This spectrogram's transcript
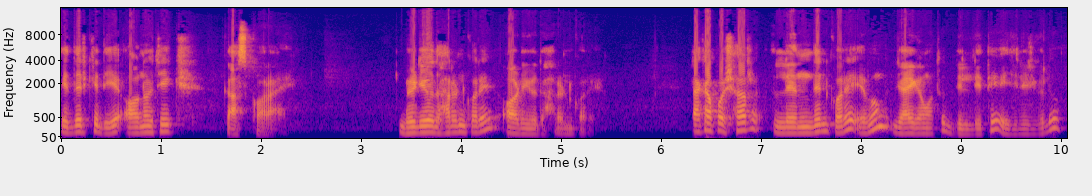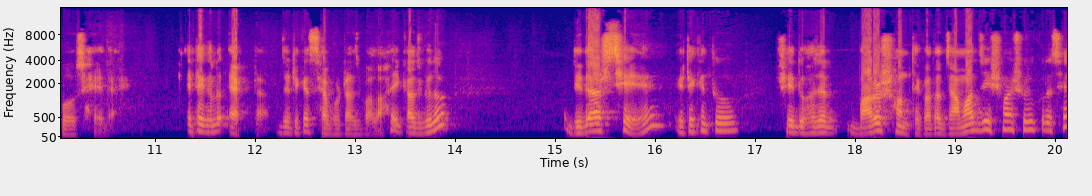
এদেরকে দিয়ে অনৈতিক কাজ করায়। ভিডিও ধারণ করে, অডিও ধারণ করে। টাকা পয়সার লেনদেন করে এবং জায়গা মতো দিল্লিতে এই জিনিসগুলো পৌঁছায় দেয়। এটা গেল একটা, যেটাকে স্যাবোটাজ বলা হয়। এই কাজগুলো দিদা আসছে, এটা কিন্তু সেই দু হাজার বারো সন থেকে, অর্থাৎ জামাত যে সময় শুরু করেছে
